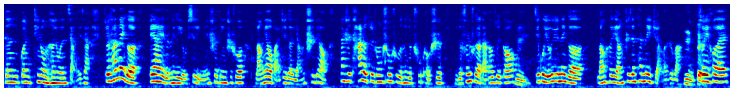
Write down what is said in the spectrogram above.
跟观听众朋友们讲一下，就是他那个 AI 的那个游戏里面设定是说狼要把这个羊吃掉，但是它的最终收束的那个出口是你的分数要达到最高，嗯，结果由于那个狼和羊之间太内卷了，是吧？嗯，对，所以后来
